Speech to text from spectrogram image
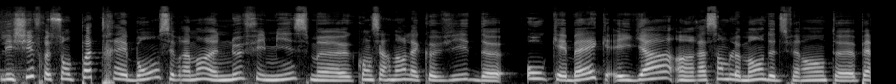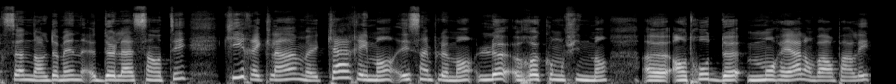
Les chiffres sont pas très bons. C'est vraiment un euphémisme euh, concernant la COVID euh, au Québec et il y a un rassemblement de différentes euh, personnes dans le domaine de la santé qui réclament carrément et simplement le reconfinement, entre autres de Montréal. On va en parler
